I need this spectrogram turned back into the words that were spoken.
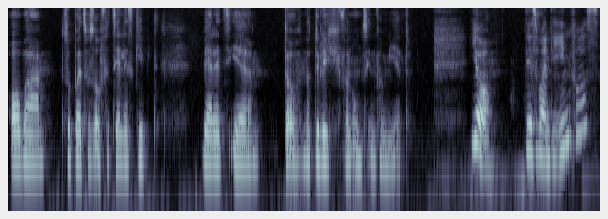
aber sobald es was Offizielles gibt, werdet ihr da natürlich von uns informiert. Ja, das waren die Infos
